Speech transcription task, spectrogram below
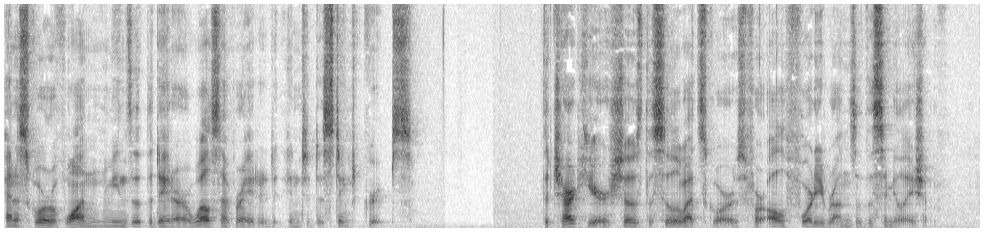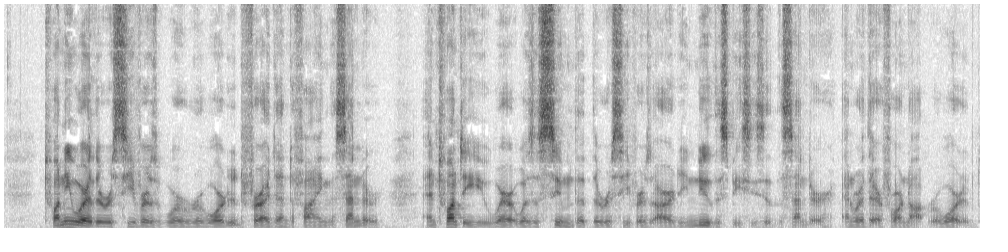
and a score of 1 means that the data are well separated into distinct groups. The chart here shows the silhouette scores for all 40 runs of the simulation. 20 where the receivers were rewarded for identifying the sender, and 20 where it was assumed that the receivers already knew the species of the sender and were therefore not rewarded.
